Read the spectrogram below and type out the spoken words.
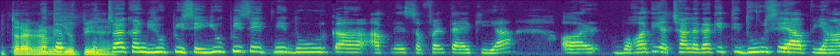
उत्तराखंड उत्तर- यूपी से उत्तराखंड यूपी से यूपी से इतनी दूर का आपने सफ़र तय किया और बहुत ही अच्छा लगा कि इतनी दूर से आप यहाँ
